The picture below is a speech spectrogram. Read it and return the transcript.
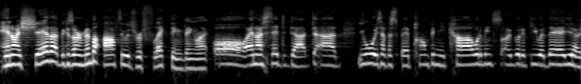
And I share that because I remember afterwards reflecting, being like, oh, and I said to dad, Dad, you always have a spare pump in your car. Would have been so good if you were there. You know,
